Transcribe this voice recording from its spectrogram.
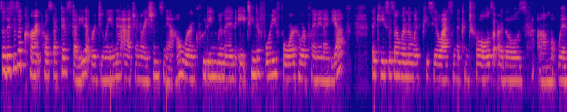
So this is a current prospective study that we're doing at Generations Now. We're including women 18 to 44 who are planning IVF. The cases are women with PCOS and the controls are those um, with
